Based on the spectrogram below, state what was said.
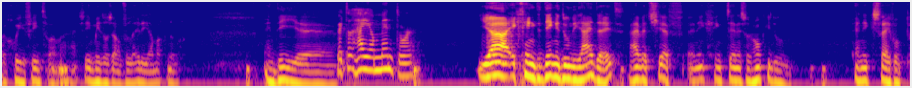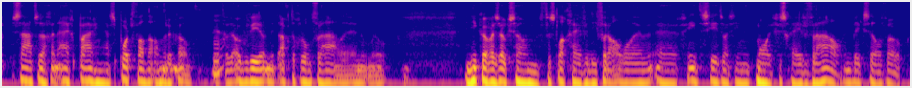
Een goede vriend van me. Hij is inmiddels overleden, jammer genoeg. En die, eh, Werd hij jouw mentor? ja, ik ging de dingen doen die hij deed. Hij werd chef en ik ging tennis en hockey doen. En ik schreef op zaterdag een eigen pagina Sport van de andere kant. Ja. Dat was ook weer met achtergrondverhalen en noem maar op. Nico was ook zo'n verslaggever die vooral eh, eh, geïnteresseerd was in het mooi geschreven verhaal. Dat ben ik zelf ook.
